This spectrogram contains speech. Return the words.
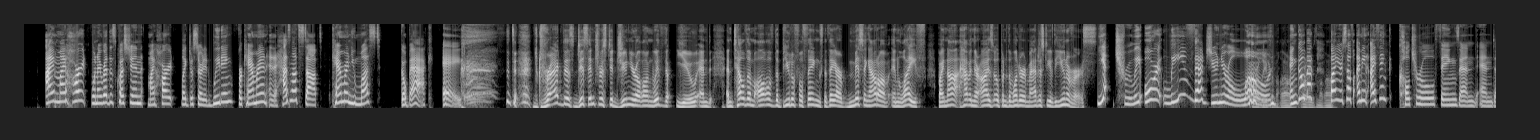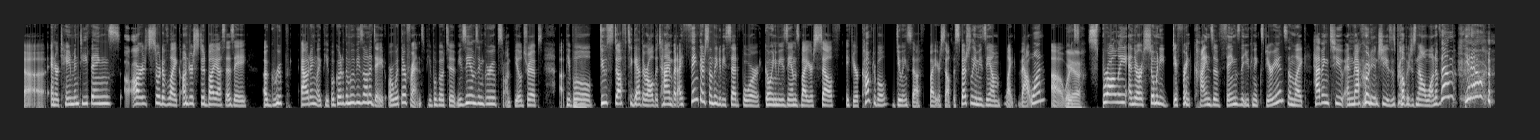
I my heart when I read this question, my heart like just started bleeding for Cameron and it has not stopped. Cameron, you must go back. A. drag this disinterested junior along with you and and tell them all of the beautiful things that they are missing out of in life by not having their eyes open to the wonder and majesty of the universe. Yeah, truly. Or leave that junior alone, alone. and go Or back leave them alone. by yourself. I mean, I think cultural things and and uh, entertainmenty things are sort of like understood by us as a a group outing. Like people go to the movies on a date or with their friends. People go to museums in groups on field trips. Uh, people do stuff together all the time. But I think there's something to be said for going to museums by yourself if you're comfortable doing stuff by yourself, especially a museum like that one, uh, where Yeah. it's sprawling and there are so many different kinds of things that you can experience. And like having to, and macaroni and cheese is probably just not one of them, you know?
